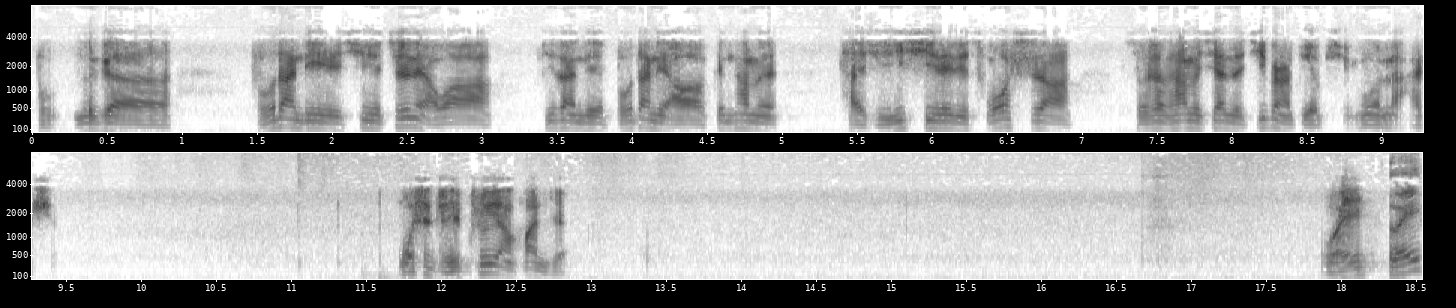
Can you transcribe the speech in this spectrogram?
不那个不断的去治疗啊，不断的不断的啊，跟他们采取一系列的措施啊，所以说他们现在基本上比较平稳了，还是。我是指住院患者。喂喂，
